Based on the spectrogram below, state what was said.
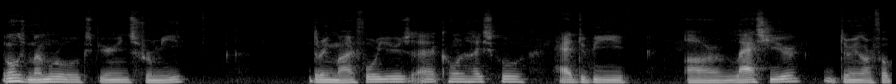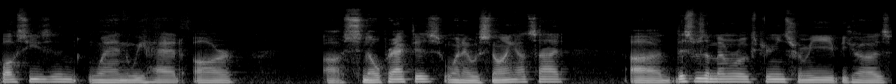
The most memorable experience for me during my four years at Conant High School had to be our last year during our football season when we had our uh, snow practice when it was snowing outside. Uh, this was a memorable experience for me because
